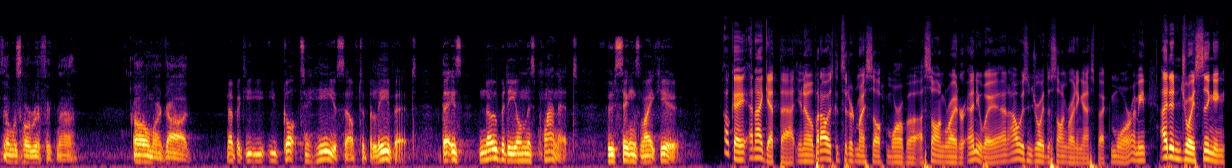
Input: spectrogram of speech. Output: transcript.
That was horrific, man. Oh my God. No, but you, you- you've got to hear yourself to believe it. There is nobody on this planet who sings like you. Okay, and I get that, you know, but I always considered myself more of a, a songwriter anyway, and I always enjoyed the songwriting aspect more. I mean, I did enjoy singing,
